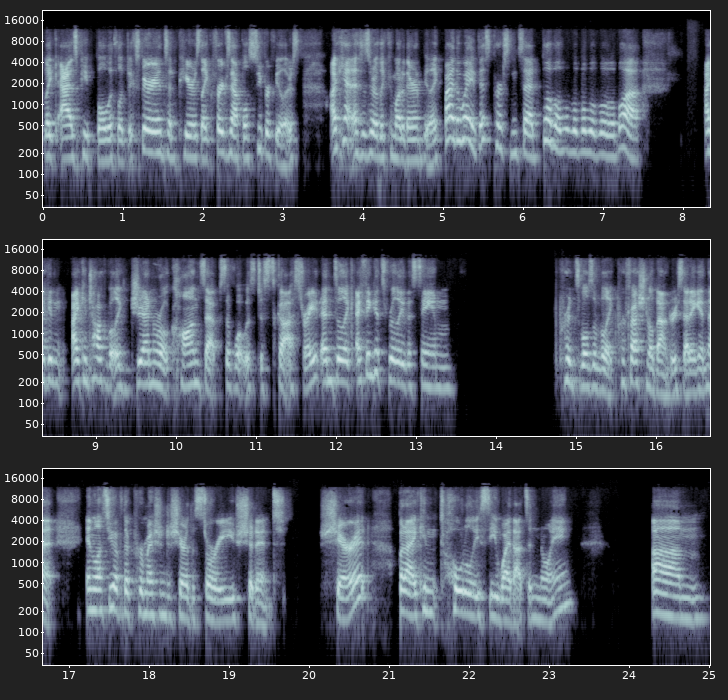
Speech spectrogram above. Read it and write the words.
like as people with lived experience and peers, like for example, super feelers, I can't necessarily come out of there and be like, by the way, this person said blah blah blah blah blah blah blah blah. I can I can talk about like general concepts of what was discussed, right? And so like I think it's really the same principles of like professional boundary setting in that unless you have the permission to share the story you shouldn't share it. But i can totally see why that's annoying. Um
